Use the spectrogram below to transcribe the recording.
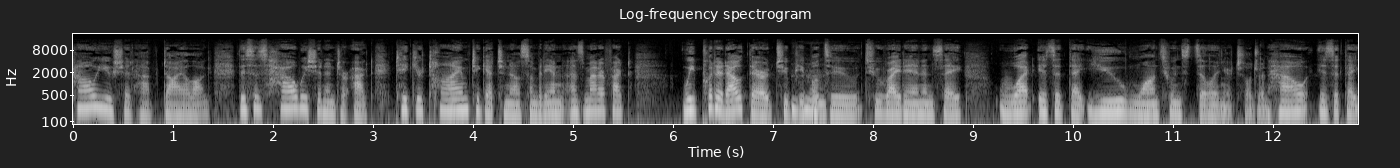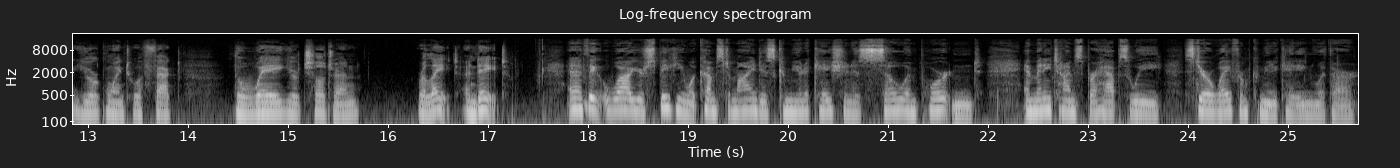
how you should have dialogue. This is how we should interact. Take your time to get to know somebody. And as a matter of fact, we put it out there to people to to write in and say, what is it that you want to instill in your children? How is it that you're going to affect the way your children relate and date? And I think while you're speaking, what comes to mind is communication is so important. And many times, perhaps, we steer away from communicating with our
